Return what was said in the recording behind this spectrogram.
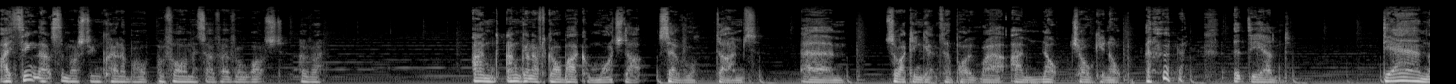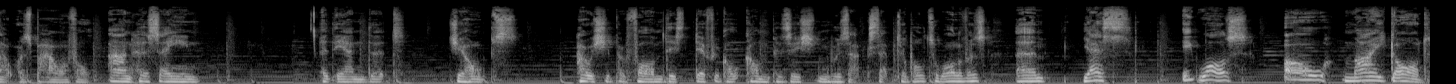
I think that's the most incredible performance I've ever watched of her. I'm, I'm going to have to go back and watch that several times um, so I can get to the point where I'm not choking up at the end. Damn, that was powerful. And her saying at the end that she hopes how she performed this difficult composition was acceptable to all of us. Um, yes, it was. Oh my god.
